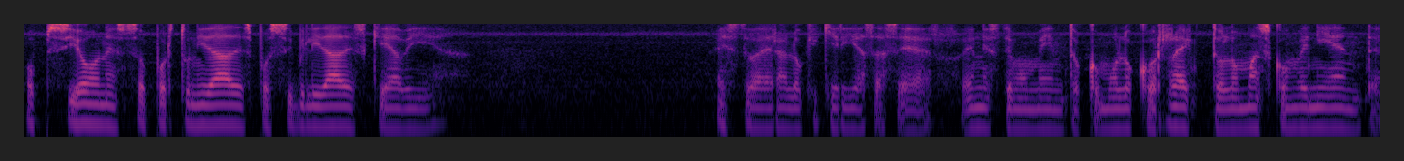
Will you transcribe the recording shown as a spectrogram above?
opciones, oportunidades, posibilidades que había. Esto era lo que querías hacer en este momento como lo correcto, lo más conveniente.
